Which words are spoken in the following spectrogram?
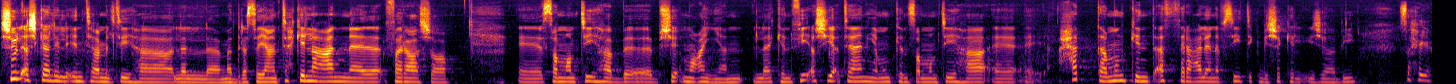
شو الأشكال اللي أنت عملتيها للمدرسة؟ يعني بتحكي لنا عن فراشة آه، صممتيها بشيء معين لكن في أشياء تانية ممكن صممتيها آه، حتى ممكن تأثر على نفسيتك بشكل إيجابي؟ صحيح.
